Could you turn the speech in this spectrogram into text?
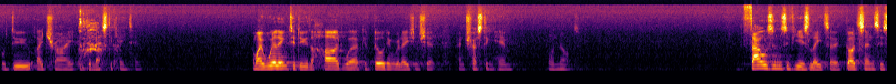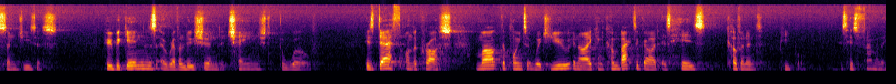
or do I try and domesticate him? Am I willing to do the hard work of building relationship and trusting him or not? Thousands of years later, God sends his son Jesus, who begins a revolution that changed the world. His death on the cross marked the point at which you and I can come back to God as his covenant people, as his family.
